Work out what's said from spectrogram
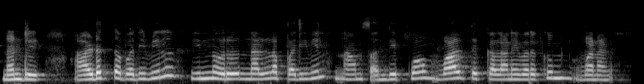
நன்றி. அடுத்த பதிவில் இன்னொரு நல்ல பதிவில் நாம் சந்திப்போம். வாழ்த்துக்கள் அனைவருக்கும். வணக்கம்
